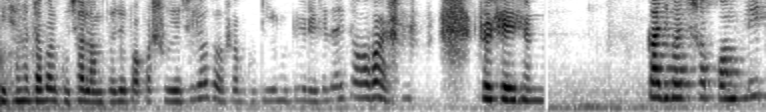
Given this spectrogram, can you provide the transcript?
বিছানাটা আবার গুছালাম তো যে পাপা শুয়েছিল তো সব গুটিয়ে মুটিয়ে রেখে দেয় তো আবার। তো সেই জন্য। কাজ বাজ সব কমপ্লিট।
